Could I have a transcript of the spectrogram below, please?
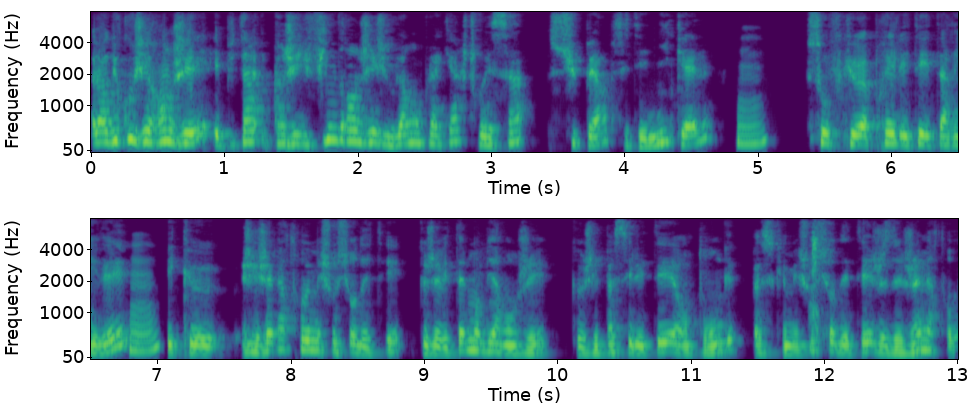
Alors du coup j'ai rangé et putain quand j'ai eu fini de ranger, j'ai ouvert mon placard, je trouvais ça superbe, c'était nickel. Mmh. Sauf que après l'été est arrivé mmh. et que j'ai jamais retrouvé mes chaussures d'été, que j'avais tellement bien rangé que j'ai passé l'été en tongs parce que mes chaussures d'été, je les ai jamais retrouvées.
